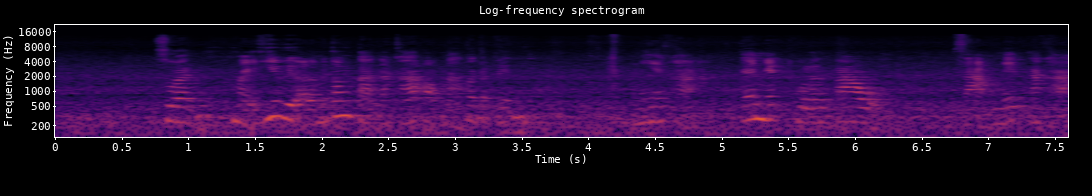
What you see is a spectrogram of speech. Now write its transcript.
ๆส่วนไหมที่เหลือเราไม่ต้องตัดนะคะ ออกมาก็จะเป็นนี่ค่ะได้เม็ดถั่วลันเต้าสามเม็ดนะคะ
